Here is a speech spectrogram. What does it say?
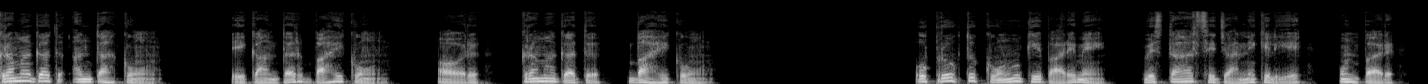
क्रमगत अंतः कोण, एकांतर बाह्य कोण और क्रमगत बाह्य कोण। उपरोक्त कोणों के बारे में विस्तार से जानने के लिए उन पर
